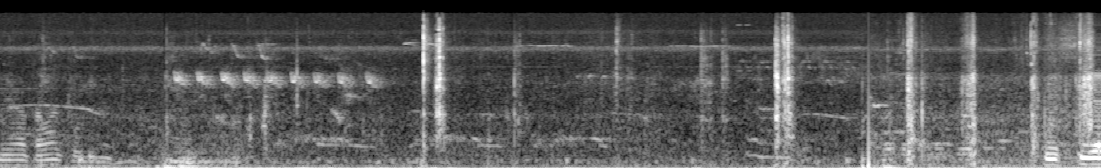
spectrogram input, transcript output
මෙයා තමයි පොඩි. කුස්සිය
